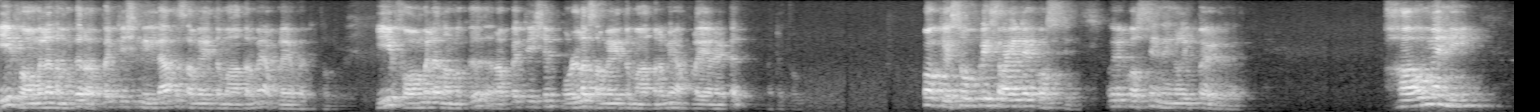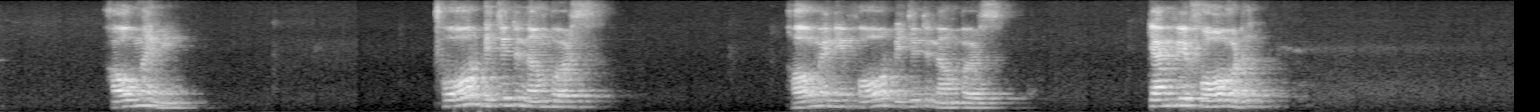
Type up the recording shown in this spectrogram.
ഈ ഫോമുല നമുക്ക് റെപ്പറ്റീഷൻ ഇല്ലാത്ത സമയത്ത് മാത്രമേ അപ്ലൈ ചെയ്യാൻ പറ്റത്തുള്ളൂ. ഈ ഫോമുല നമുക്ക് റെപ്പറ്റീഷൻ ഉള്ള സമയത്ത് മാത്രമേ അപ്ലൈ ചെയ്യാനായിട്ട് പറ്റത്തുള്ളൂ. Okay so please write a question ഒരു ക്വസ്റ്റ്യൻ നിങ്ങൾ ഇപ്പൊ എഴുതുക. How many how many four digit numbers. How many four digit numbers can be formed?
